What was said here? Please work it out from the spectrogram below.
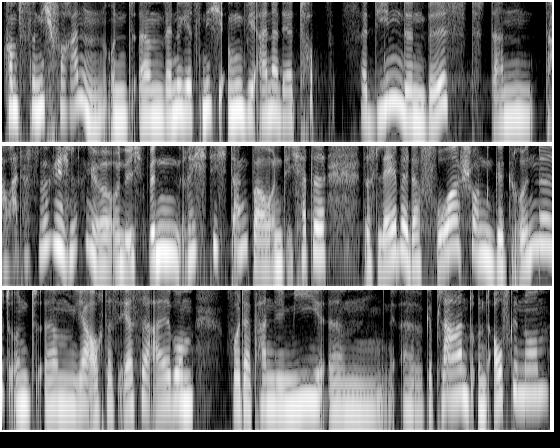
kommst du nicht voran. Und ähm, wenn du jetzt nicht irgendwie einer der Top Verdienenden bist, dann dauert das wirklich lange. Und ich bin richtig dankbar. Und ich hatte das Label davor schon gegründet und ähm, ja auch das erste Album vor der Pandemie ähm, äh, geplant und aufgenommen.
